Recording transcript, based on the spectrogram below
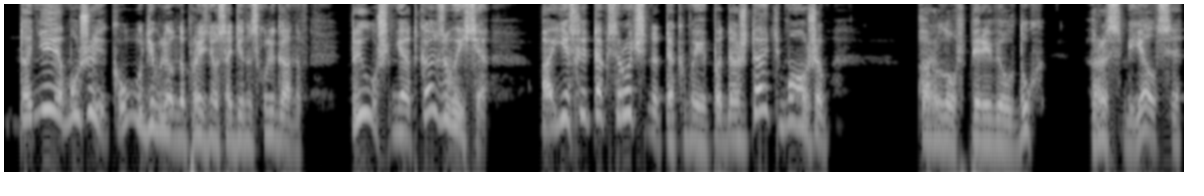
«Да не, мужик», — удивленно произнес один из хулиганов, — «ты уж не отказывайся, а если так срочно, так мы и подождать можем». Орлов перевел дух, рассмеялся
